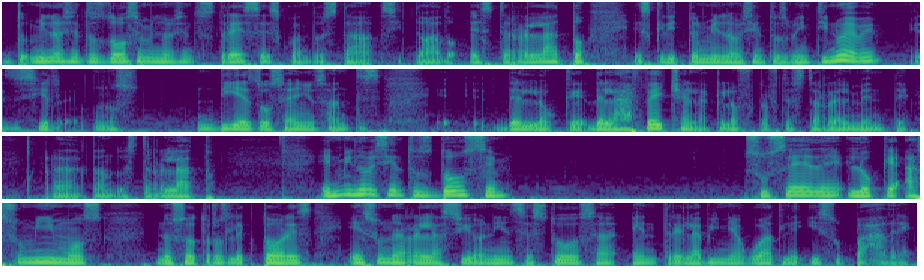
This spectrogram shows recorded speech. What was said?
1912-1913 es cuando está situado este relato, escrito en 1929, es decir, unos 10, 12 años antes eh, de, lo que, de la fecha en la que Lovecraft está realmente redactando este relato. En 1912 sucede lo que asumimos nosotros lectores es una relación incestuosa entre Lavinia Wadley y su padre.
